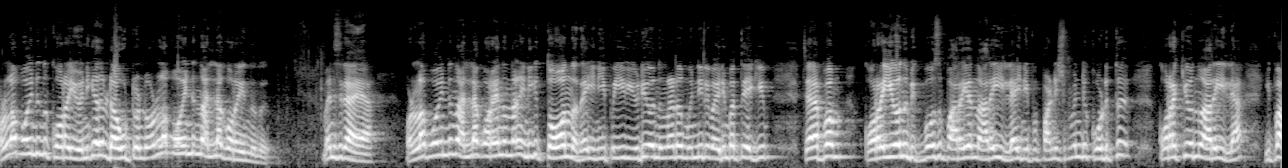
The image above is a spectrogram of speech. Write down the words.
ഉള്ള പോയിന്റ് ഒന്ന് കുറയും. എനിക്കത് ഡൗട്ടുണ്ട് ഉള്ള പോയിന്റ് നല്ല കുറയുന്നത്. മനസ്സിലായ? ഉള്ള പോയിന്റ് നല്ല കുറയുന്നതാണ് എനിക്ക് തോന്നുന്നത്. ഇനിയിപ്പോൾ ഈ വീഡിയോ നിങ്ങളുടെ മുന്നിൽ വരുമ്പോഴത്തേക്കും ചിലപ്പം കുറയുമെന്ന് ബിഗ് ബോസ് പറയുമെന്ന് അറിയില്ല. ഇനിയിപ്പോൾ പണിഷ്മെന്റ് കൊടുത്ത് കുറയ്ക്കുമെന്നും അറിയില്ല. ഇപ്പോൾ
